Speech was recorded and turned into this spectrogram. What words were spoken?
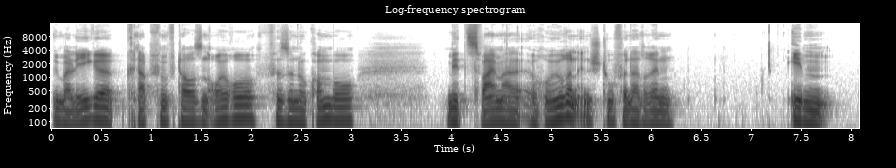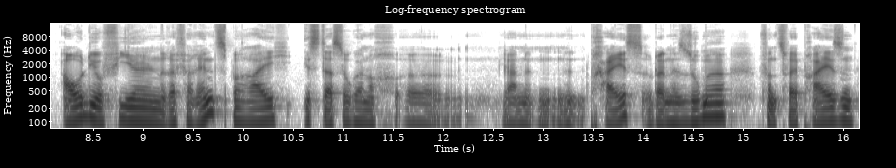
überlege, knapp 5000 Euro für so eine Combo mit zweimal Röhrenendstufe da drin. Im audiophilen Referenzbereich ist das sogar noch äh, ja, ein, ein Preis oder eine Summe von zwei Preisen.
